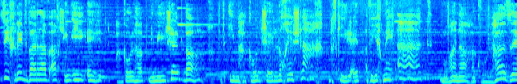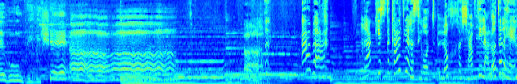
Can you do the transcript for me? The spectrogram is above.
זכרי דבריו אך שמעי את הקול הפנימי שבך, ואם הקול שלוחש לך מזכיר את אביך מעט, מואנה הקול הזה הוא מי שאת. אבא, רק הסתכלתי על הסירות, לא חשבתי לעלות עליהן.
